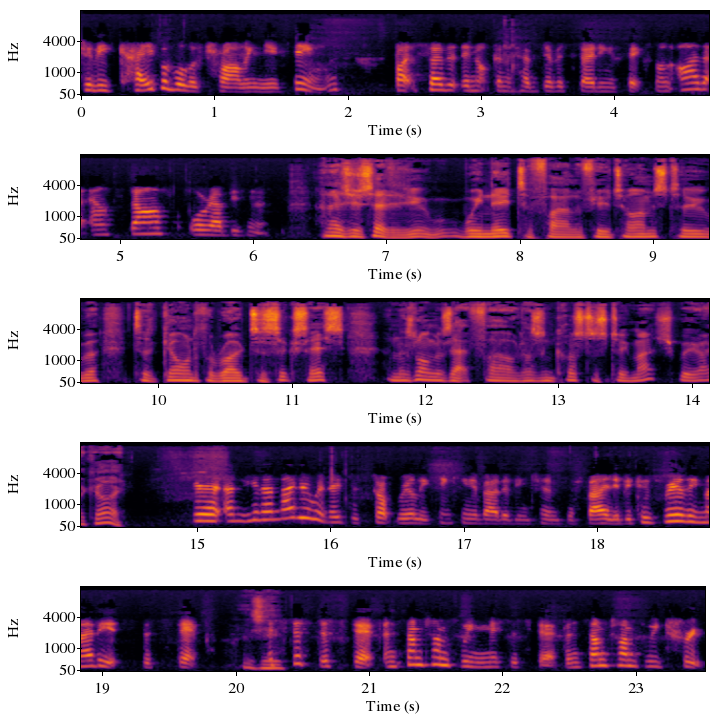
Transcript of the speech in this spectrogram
to be capable of trialing new things, but so that they're not going to have devastating effects on either our staff or our business. And as you said, you, we need to fail a few times to uh, to go onto the road to success. And as long as that fail doesn't cost us too much, we're okay. Yeah, and you know maybe we need to stop really thinking about it in terms of failure because really maybe it's the step. It's just a step, and sometimes we miss a step, and sometimes we trip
